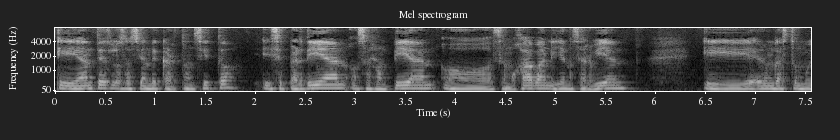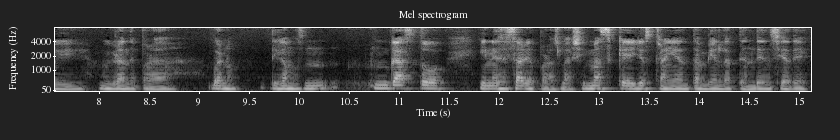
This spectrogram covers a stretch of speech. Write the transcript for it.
Y antes los hacían de cartoncito y se perdían o se rompían o se mojaban y ya no servían. Y era un gasto muy, muy grande para, bueno, digamos, un gasto innecesario para Slash. Y más que ellos traían también la tendencia de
